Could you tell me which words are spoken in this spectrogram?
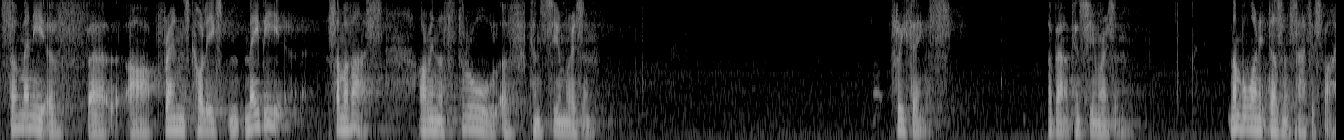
so many of uh, our friends, colleagues, maybe some of us, are in the thrall of consumerism. Three things about consumerism. Number one, it doesn't satisfy.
